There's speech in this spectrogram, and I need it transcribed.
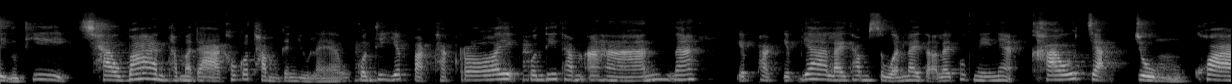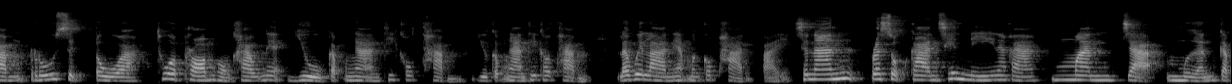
สิ่งที่ชาวบ้านธรรมดาเขาก็ทำกันอยู่แล้ว คนที่เย็บปักถักร้อย คนที่ทำอาหารนะ เก็บผักเก็บหญ้าอะไรทำสวนอะไรต่ออะไรพวกนี้เนี่ยเขาจะจุ่มความรู้สึกตัวทั่วพร้อมของเขาเนี่ยอยู่กับงานที่เขาทำอยู่กับงานที่เขาทำ แล้วเวลาเนี่ยมันก็ผ่านไป ฉะนั้นประสบการณ์เช่นนี้นะคะ มันจะเหมือนกับ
